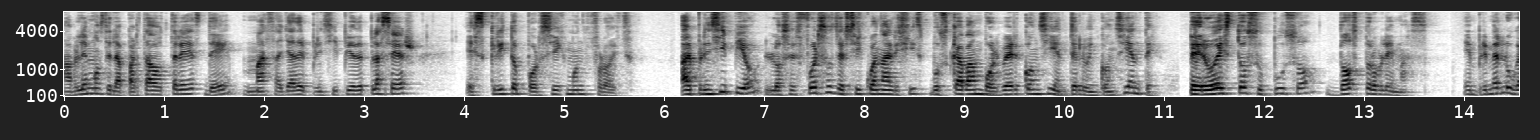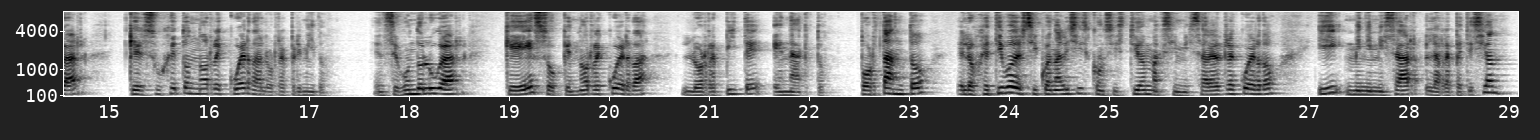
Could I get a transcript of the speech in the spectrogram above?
Hablemos del apartado 3 de Más allá del principio de placer, escrito por Sigmund Freud. Al principio, los esfuerzos del psicoanálisis buscaban volver consciente lo inconsciente, pero esto supuso dos problemas. En primer lugar, que el sujeto no recuerda lo reprimido. En segundo lugar, que eso que no recuerda lo repite en acto. Por tanto, el objetivo del psicoanálisis consistió en maximizar el recuerdo y minimizar la repetición.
